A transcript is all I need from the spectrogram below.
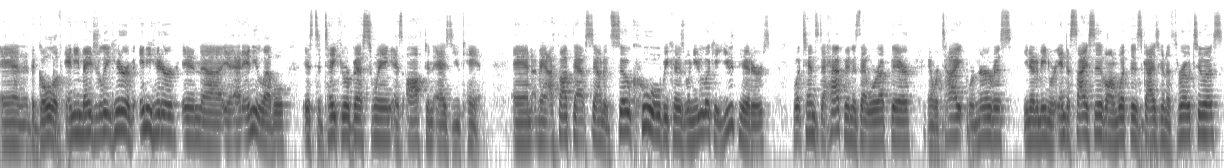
And the goal of any major league hitter, of any hitter in uh, at any level, is to take your best swing as often as you can. And man, I thought that sounded so cool because when you look at youth hitters, what tends to happen is that we're up there and we're tight, we're nervous, you know what I mean? We're indecisive on what this guy's going to throw to us.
